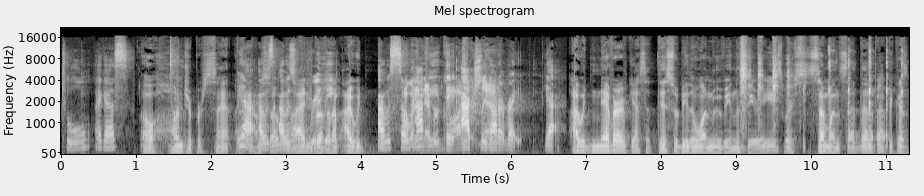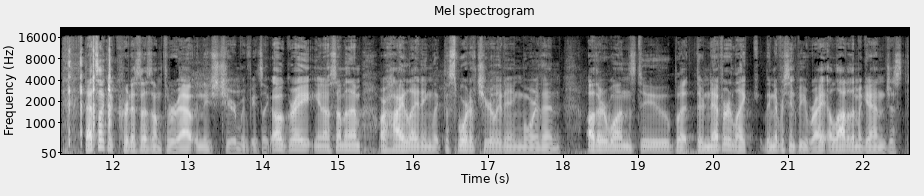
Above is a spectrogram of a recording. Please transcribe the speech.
tool, I guess. Oh, 100%. Yeah, I'm I was so I was glad you really brought that up. I would I was so I happy they caught it, actually got it right. Yeah. I would never have guessed that this would be the one movie in the series where someone said that about because that's like a criticism throughout in these cheer movies. Like, oh, great, you know, some of them are highlighting like the sport of cheerleading more than other ones do, but they're never like they never seem to be right. A lot of them again just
